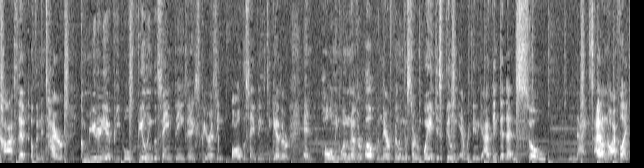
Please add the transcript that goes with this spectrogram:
concept of an entire community of people feeling the same things and experiencing all the same things together and holding one another up when they're feeling a certain way and just feeling everything together. I think that that is so nice. I don't know. I feel like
